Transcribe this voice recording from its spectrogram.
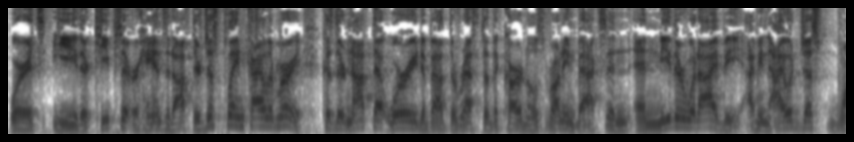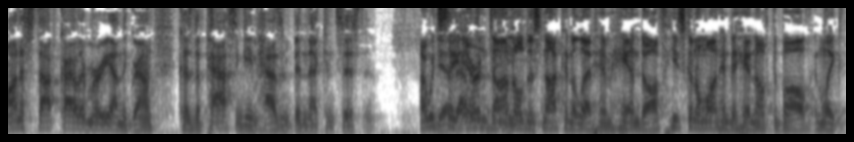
where it's he either keeps it or hands it off. They're just playing Kyler Murray because they're not that worried about the rest of the Cardinals running backs, and and neither would I be. I mean, I would just want to stop Kyler Murray on the ground because the passing game hasn't been that consistent. I would Yeah, say Aaron would be- Donald is not going to let him hand off. He's going to want him to hand off the ball, and like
